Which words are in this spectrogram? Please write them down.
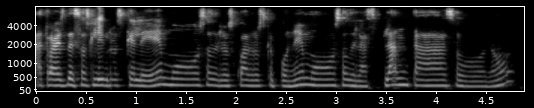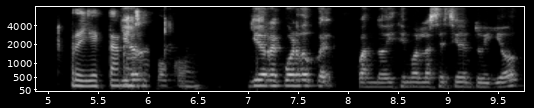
a través de esos libros que leemos o de los cuadros que ponemos o de las plantas o, ¿no? Proyectarnos un poco. Yo recuerdo que cuando hicimos la sesión tú y yo,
